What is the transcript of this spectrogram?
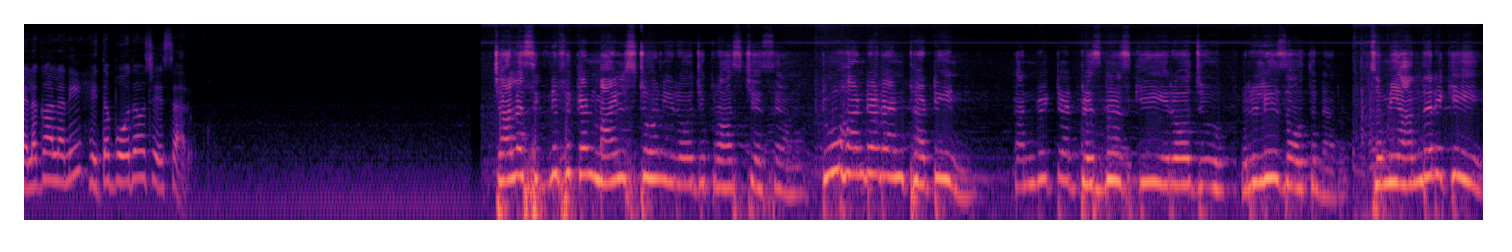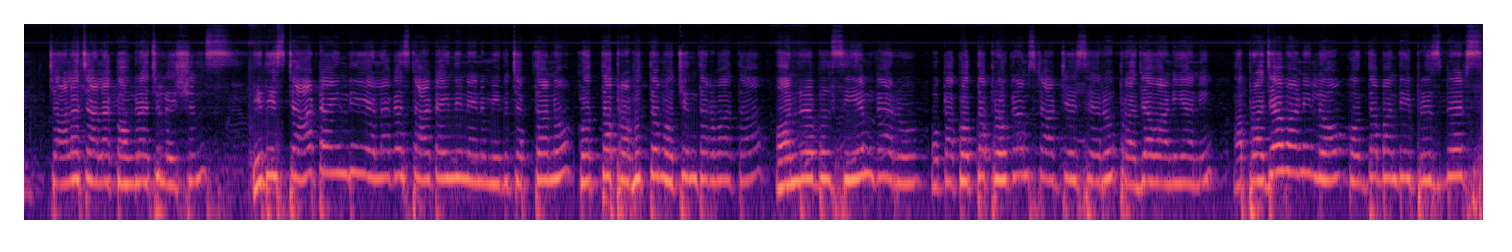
మెలగాలని హితబోధ చేశారు. చాలా సిగ్నిఫికెంట్ మైల్ స్టోన్ ఈరోజు క్రాస్ చేశాము. Two hundred and thirteen convicted ప్రిజనర్స్కి ఈరోజు రిలీజ్ అవుతున్నారు. సో మీ అందరికీ చాలా చాలా కాంగ్రాచులేషన్స్ ఇది స్టార్ట్ అయింది. ఎలాగ స్టార్ట్ అయింది నేను మీకు చెప్తాను. కొత్త ప్రభుత్వం వచ్చిన తర్వాత ఆనరబుల్ సీఎం గారు ఒక కొత్త ప్రోగ్రామ్ స్టార్ట్ చేశారు ప్రజావాణి అని. ఆ ప్రజావాణిలో కొంతమంది ప్రిజనర్స్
